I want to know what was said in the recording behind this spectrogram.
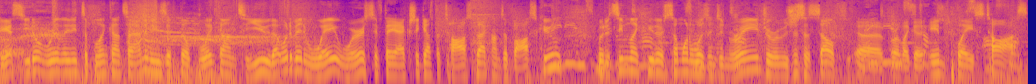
I guess you don't really need to blink onto enemies if they'll blink onto you. That would have been way worse if they actually got the toss back onto Bosku. But it seemed like either someone wasn't in range or it was just a self uh, or like an in-place toss.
